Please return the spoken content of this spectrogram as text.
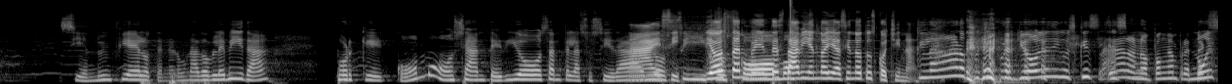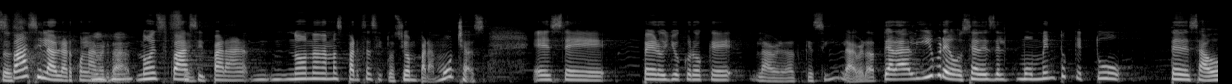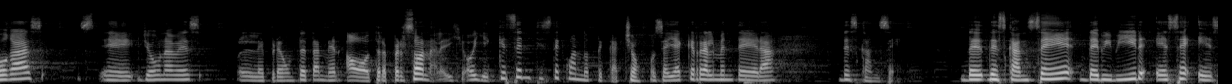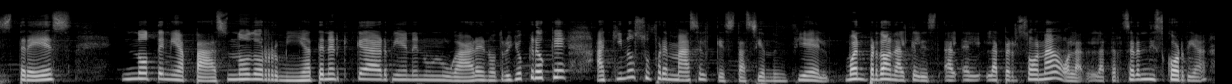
siendo infiel o tener una doble vida, porque ¿cómo? O sea, ante Dios, ante la sociedad, Ay, los sí. hijos, Dios también te está viendo ahí haciendo tus cochinadas. Claro, pues yo, pues yo le digo, es que es, Claro, es- no pongan no es pretextos. fácil hablar con la verdad, no es fácil para, no nada más para esa situación, para muchas. Este, pero yo creo que la verdad que sí, la verdad te hará libre, o sea, desde el momento que tú te desahogas, eh, yo una vez le pregunté también a otra persona, le dije, oye, ¿qué sentiste cuando te cachó? O sea, ya que realmente era, descansé. De- descansé de vivir ese estrés, no tenía paz, no dormía, tener que quedar bien en un lugar, en otro. Yo creo que aquí no sufre más el que está siendo infiel. Bueno, perdón, al que la persona o la, tercera en discordia,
